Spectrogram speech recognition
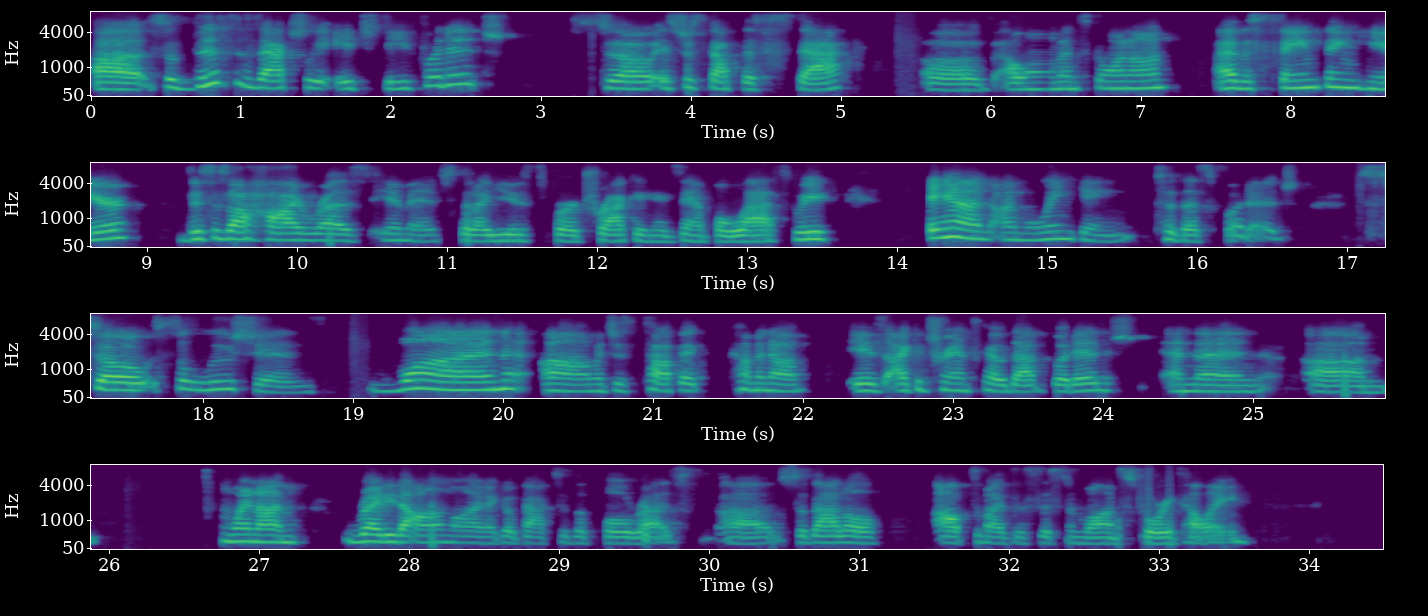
Uh, so this is actually HD footage. So it's just got this stack of elements going on. I have the same thing here, this is a high res image that I used for a tracking example last week. And I'm linking to this footage. So solutions, one, uh, which is topic coming up, is I could transcode that footage. And then um, when I'm ready to online, I go back to the full res. Uh, so that'll optimize the system while I'm storytelling.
